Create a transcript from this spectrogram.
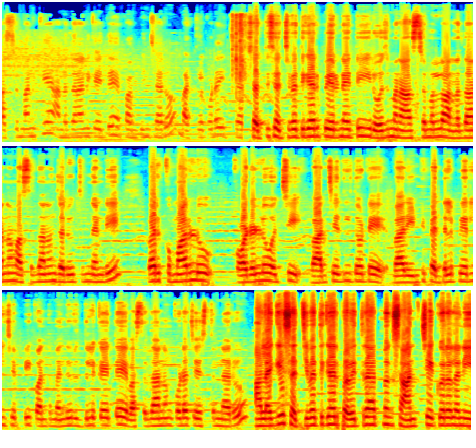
ఆశ్రమానికి అన్నదానానికి అయితే పంపించారు. బట్టలు కూడా ఇచ్చారు. సత్య సత్యవతి గారి పేరునైతే ఈ రోజు మన ఆశ్రమంలో అన్నదానం వస్త్రదానం జరుగుతుందండి. వారి కుమారులు కోడళ్ళు వచ్చి వారి చేతులతోటే వారి ఇంటి పెద్దల పేర్లు చెప్పి కొంతమంది వృద్ధులకైతే వస్త్రదానం కూడా చేస్తున్నారు. అలాగే సత్యవతి గారి పవిత్రాత్మక శాంతి చేకూరాలని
